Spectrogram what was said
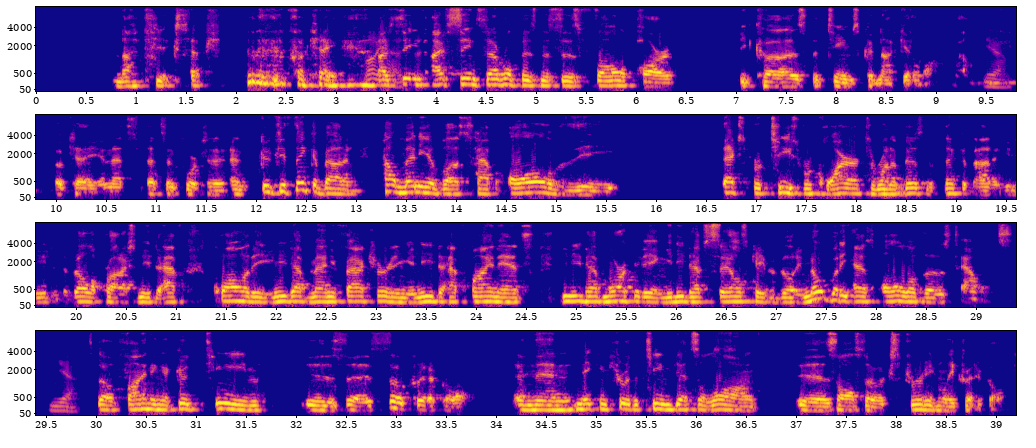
not the exception okay, oh, yeah. I've seen I've seen several businesses fall apart because the teams could not get along well. Yeah. Okay, and that's that's unfortunate. And if you think about it, how many of us have all of the expertise required to run a business? Think about it. You need to develop products. You need to have quality. You need to have manufacturing. You need to have finance. You need to have marketing. You need to have sales capability. Nobody has all of those talents. Yeah. So finding a good team is uh, so critical. And then making sure the team gets along is also extremely critical.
